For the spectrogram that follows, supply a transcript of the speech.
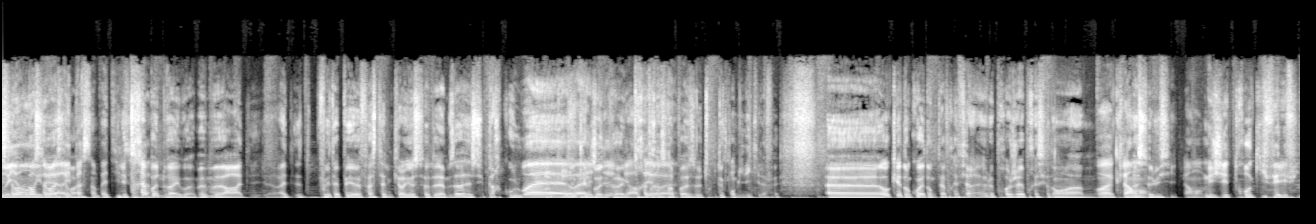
souriant, il vrai, hyper sympathique. Il est très bonne vibe. Ouais. Même euh, vous pouvez taper euh, Fast and Curious de Hamza, c'est super cool. Ouais, ouais, bonne vibe, regardé, très très ouais. sympa ce truc de combini qu'il a fait. Euh, ok, donc ouais, donc t'as préféré le projet précédent à, Ouais, à clairement. celui-ci? clairement. Mais j'ai trop kiffé les feats.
